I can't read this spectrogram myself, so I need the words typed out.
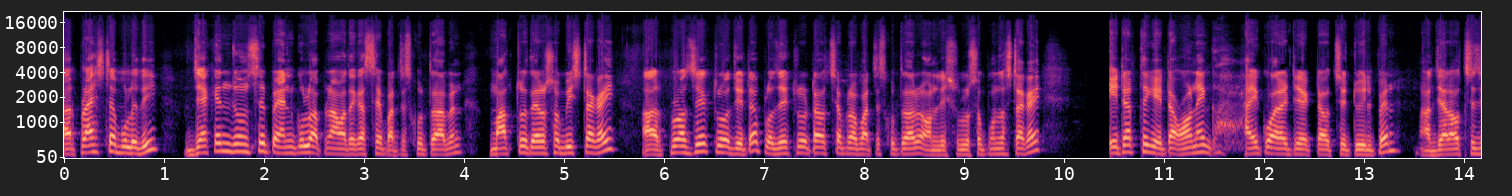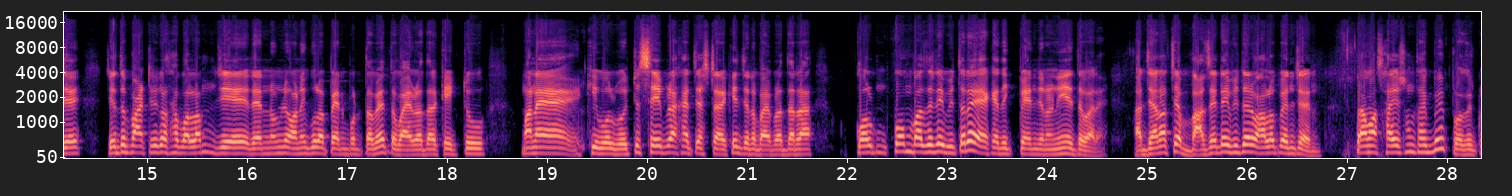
আর প্রাইসটা বলে দিই জ্যাক অ্যান্ড জোন্সের প্যান্টগুলো আপনারা আমাদের কাছে পারচেস করতে পারবেন মাত্র তেরোশো বিশ টাকায়। আর প্রজেক্ট রো যেটা প্রজেক্ট রোটা হচ্ছে আপনারা পারচেস করতে পারবেন অনলি ষোলোশো পঞ্চাশ টাকায়। এটার থেকে এটা অনেক হাই কোয়ালিটির একটা হচ্ছে টুইল প্যান্ট আর যারা হচ্ছে যে, যেহেতু পার্টির কথা বললাম যে র্যান্ডমলি অনেকগুলো প্যান্ট পড়তে হবে, তো ভাই ব্রাদারকে একটু মানে কি বলব, একটু সেফ রাখার চেষ্টা আর কি, যেন ভাই ব্রাদাররা কম কম বাজেটের ভিতরে একাধিক প্যান্ট যেন নিয়ে যেতে পারে। আর যারা হচ্ছে বাজেটের ভিতরে ভালো প্যান্ট চান, তো আমার সাজেশন থাকবে প্রজেক্ট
